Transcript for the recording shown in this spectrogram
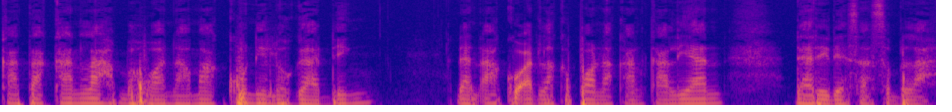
Katakanlah bahwa namaku Nilo Gading dan aku adalah keponakan kalian dari desa sebelah.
